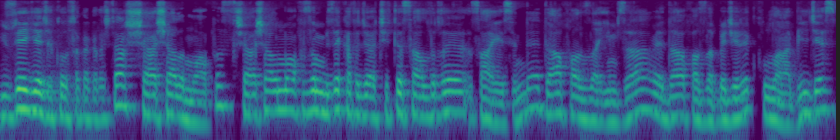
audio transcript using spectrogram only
Yüzeye gelecek olsak arkadaşlar şaşalı muhafız. Şaşalı muhafızın bize katacağı çifte saldırı sayesinde daha fazla imza ve daha fazla beceri kullanabileceğiz.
